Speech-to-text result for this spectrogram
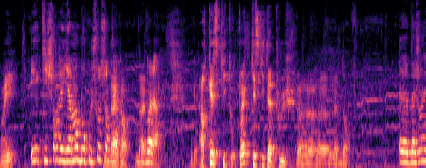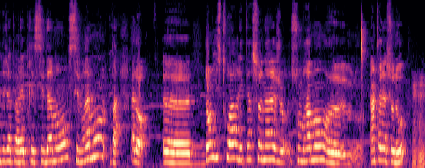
oui. et qui change également beaucoup de choses sur Terre. D'accord, d'accord. Voilà. Alors qu'est-ce qui toi, qu'est-ce qui t'a plu euh, euh, là-dedans? Euh, bah, J'en ai déjà parlé précédemment. C'est vraiment. Enfin, alors, euh, dans l'histoire, les personnages sont vraiment euh, internationaux. Mhm,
